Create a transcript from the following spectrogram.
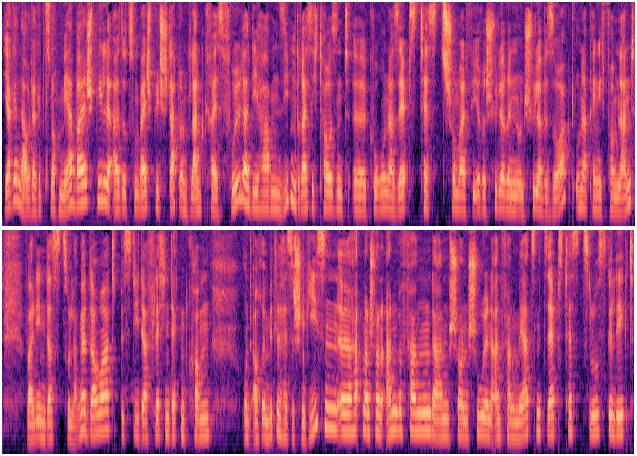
Ja, genau. Da gibt es noch mehr Beispiele. Also zum Beispiel Stadt- und Landkreis Fulda. Die haben 37.000 äh, Corona-Selbsttests schon mal für ihre Schülerinnen und Schüler besorgt, unabhängig vom Land, weil ihnen das zu lange dauert, bis die da flächendeckend kommen. Und auch im mittelhessischen Gießen äh, hat man schon angefangen. Da haben schon Schulen Anfang März mit Selbsttests losgelegt.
